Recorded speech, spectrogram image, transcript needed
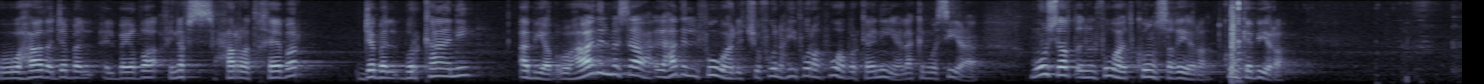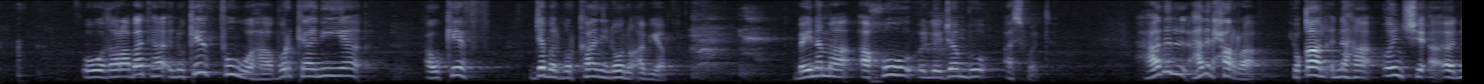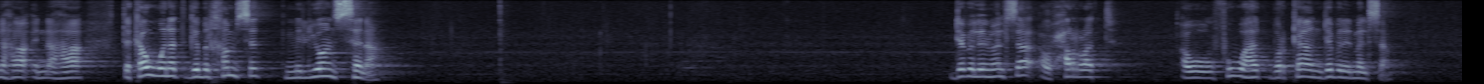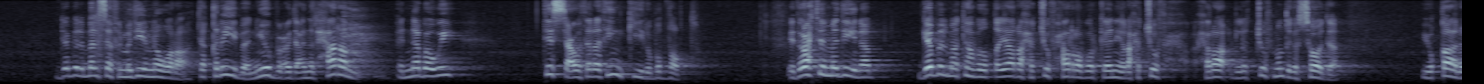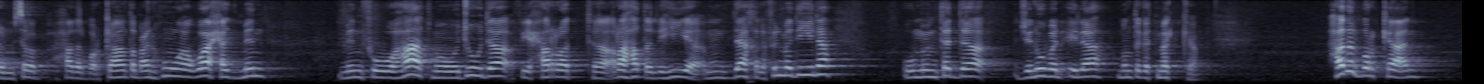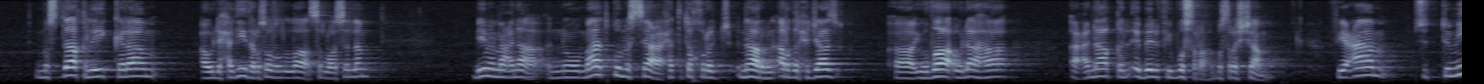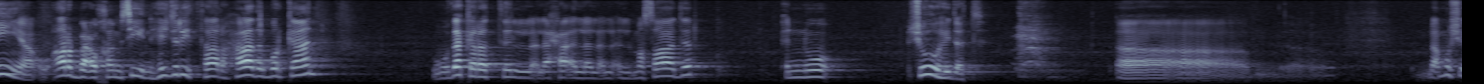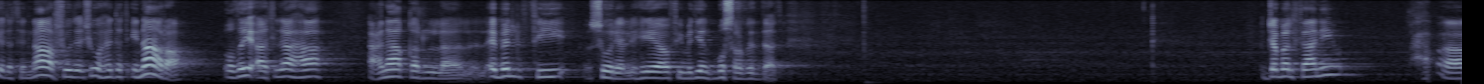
وهذا جبل البيضاء في نفس حرة خيبر جبل بركاني أبيض. وهذه المساحة هذه الفوهة اللي تشوفونها هي فوهة بركانية لكن وسيعة. مو شرط أن الفوهة تكون صغيرة تكون كبيرة. وغرابتها أنه كيف فوهة بركانية أو كيف جبل بركاني لونه أبيض؟ بينما أخوه اللي جنبه أسود. هذا هذه الحرة يقال إنها انشئ انها إنها تكونت قبل خمسة مليون سنة. جبل الملسى أو حرة أو فوهة بركان جبل الملسى. جبل الملسى في المدينة المنورة تقريبا يبعد عن الحرم النبوي 39 كيلو بالضبط. إذا رحت المدينة قبل ما تهبط الطيارة راح تشوف حرة بركانية راح تشوف حرارة تشوف منطقة سوداء. يقال أن بسبب هذا البركان طبعا هو واحد من من فوهات موجودة في حرة رهط اللي هي داخلة في المدينة وممتدة جنوبا إلى منطقة مكة. هذا البركان مصداق لكلام أو لحديث رسول الله صلى الله عليه وسلم بما معناه أنه ما تقوم الساعة حتى تخرج نار من أرض الحجاز آه، يضاء لها أعناق الإبل في بصرة بصرة الشام. في عام 654 هجري ثار هذا البركان وذكرت المصادر أنه شوهدت آه لا مو شهدت النار شوهدت إنارة أضيئت لها أعناق الإبل في سوريا اللي هي في مدينة بصرة بالذات. جبل ثاني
